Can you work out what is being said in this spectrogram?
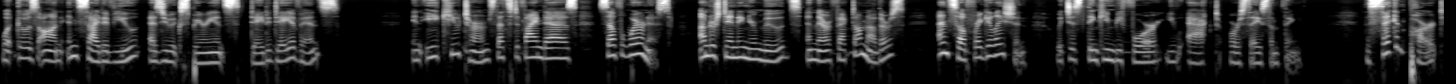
what goes on inside of you as you experience day to day events. In EQ terms, that's defined as self awareness, understanding your moods and their effect on others, and self regulation, which is thinking before you act or say something. The second part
